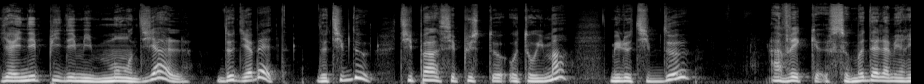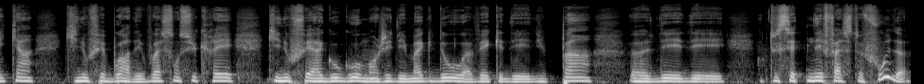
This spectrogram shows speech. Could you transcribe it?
Il y a une épidémie mondiale de diabète de type 2. Type 1, c'est plus auto-immun, mais le type 2, avec ce modèle américain qui nous fait boire des boissons sucrées, qui nous fait à gogo manger des McDo avec des, du pain, euh, des, des, tout cette néfaste food,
